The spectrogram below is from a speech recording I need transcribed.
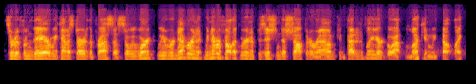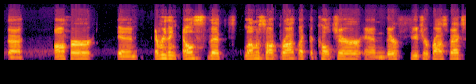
sort of from there we kind of started the process so we weren't we were never in we never felt like we were in a position to shop it around competitively or go out and look and we felt like the offer and everything else that Llamasoft brought like the culture and their future prospects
